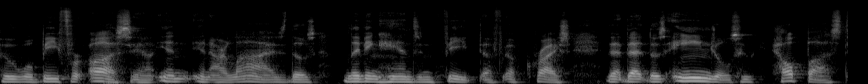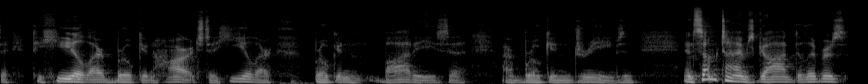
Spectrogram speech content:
who will be for us you know, in, in our lives those living hands and feet of, of Christ, that, that those angels who help us to, to heal our broken hearts, to heal our broken bodies, uh, our broken dreams. And, and sometimes God delivers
